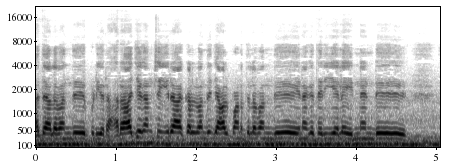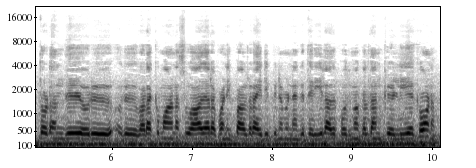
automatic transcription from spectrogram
அதால் வந்து இப்படி ஒரு அராஜகம் செய்கிறாக்கள் வந்து ஜாழ்ப்பாணத்தில் வந்து எனக்கு தெரியலை என்னென்று தொடர்ந்து ஒரு ஒரு வடக்குமான சுகாதார பணிப்பாளராக இருப்பினும் எனக்கு தெரியல. அது பொதுமக்கள் தான் கேள்வி கேட்கணும்.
